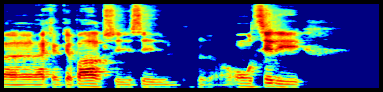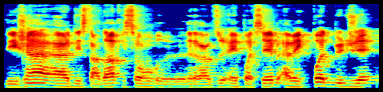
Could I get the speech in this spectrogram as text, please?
Euh, à quelque part, c'est, on tient les, les gens à des standards qui sont euh, rendus impossibles avec pas de budget.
